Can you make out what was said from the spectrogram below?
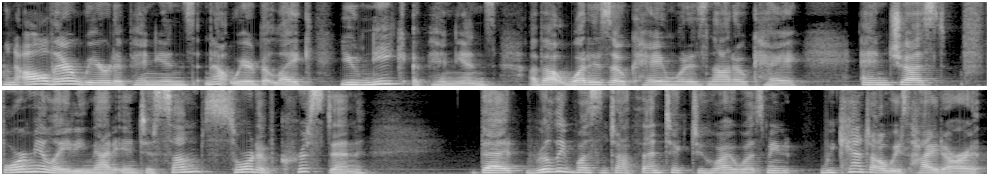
and all their weird opinions, not weird, but like unique opinions about what is okay and what is not okay, and just formulating that into some sort of Kristen that really wasn't authentic to who I was. I mean, we can't always hide our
